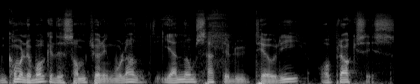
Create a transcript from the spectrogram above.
vi kommer tilbake til samkjøring, hvordan gjennomsetter du teori og praksis?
